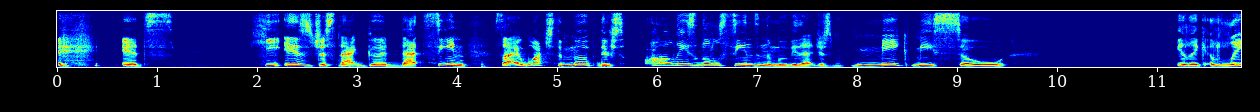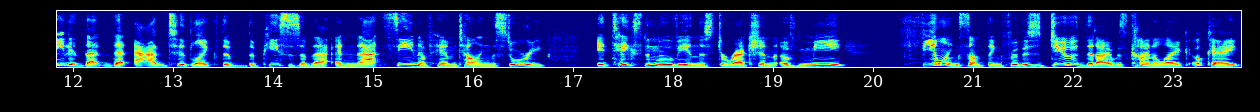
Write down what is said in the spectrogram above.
it's he is just that good. That scene. So I watched the movie. There's all these little scenes in the movie that just make me so like elated that that add to like the the pieces of that and that scene of him telling the story it takes the movie in this direction of me feeling something for this dude that I was kind of like, okay,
